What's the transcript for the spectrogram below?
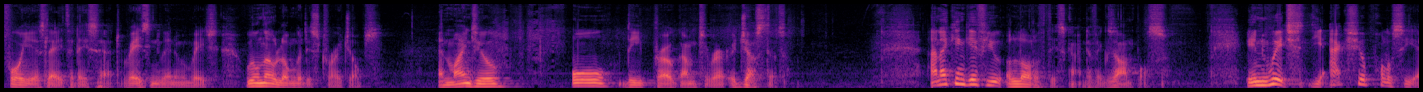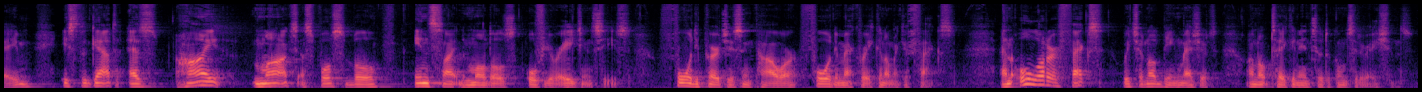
Four years later, they said, raising the minimum wage will no longer destroy jobs. And mind you, all the programs were adjusted. And I can give you a lot of these kind of examples, in which the actual policy aim is to get as high marks as possible inside the models of your agencies for the purchasing power, for the macroeconomic effects. And all other effects which are not being measured are not taken into the considerations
